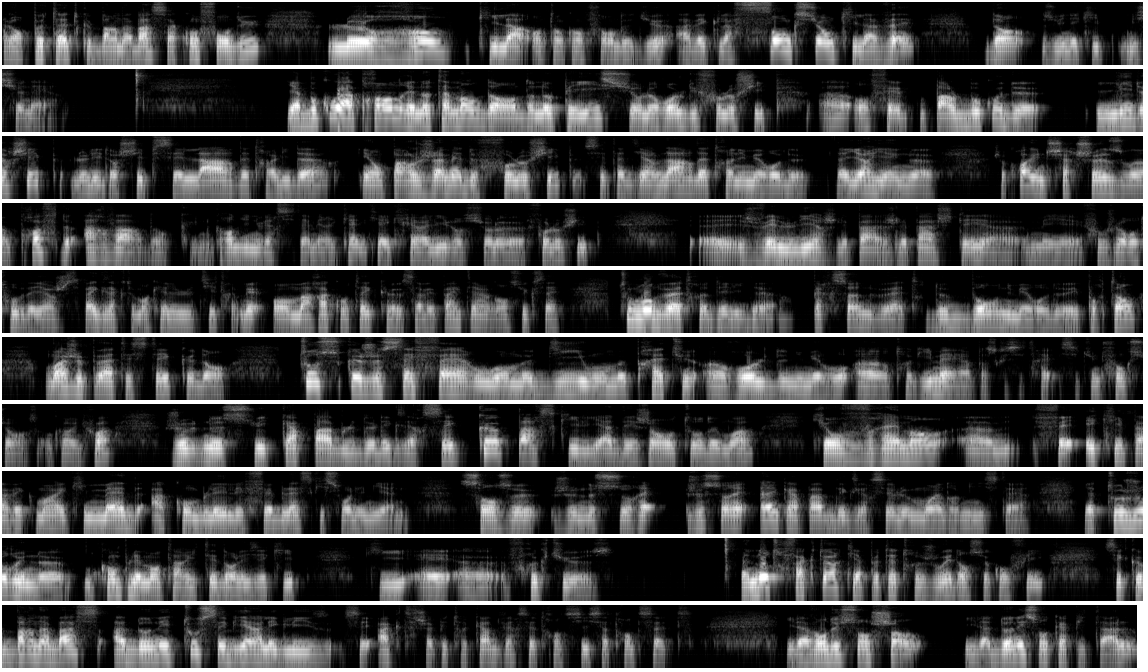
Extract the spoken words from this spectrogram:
Alors peut-être que Barnabas a confondu le rang qu'il a en tant qu'enfant de Dieu avec la fonction qu'il avait dans une équipe missionnaire. Il y a beaucoup à apprendre, et notamment dans, nos pays, sur le rôle du fellowship. on, fait, on parle beaucoup de leadership. Le leadership, c'est l'art d'être un leader. Et on parle jamais de followship, c'est-à-dire l'art d'être un numéro 2. D'ailleurs, il y a une, je crois, une chercheuse ou un prof de Harvard, donc une grande université américaine, qui a écrit un livre sur le fellowship je vais le lire, je ne l'ai pas acheté, euh, mais il faut que je le retrouve d'ailleurs, je ne sais pas exactement quel est le titre, mais on m'a raconté que ça n'avait pas été un grand succès. Tout le monde veut être des leaders, personne veut être de bons numéro 2. Et pourtant, moi je peux attester que dans tout ce que je sais faire où on me dit, où on me prête un rôle de numéro 1, entre guillemets, hein, parce que c'est une fonction, encore une fois, je ne suis capable de l'exercer que parce qu'il y a des gens autour de moi qui ont vraiment euh, fait équipe avec moi et qui m'aident à combler les faiblesses qui sont les miennes. Sans eux, je ne je serais incapable d'exercer le moindre ministère. Il y a toujours une, complémentarité dans les équipes qui est euh, fructueuse. Un autre facteur qui a peut-être joué dans ce conflit, c'est que Barnabas a donné tous ses biens à l'Église. C'est Actes chapitre 4, versets 36 à 37. Il a vendu son champ, il a donné son capital,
